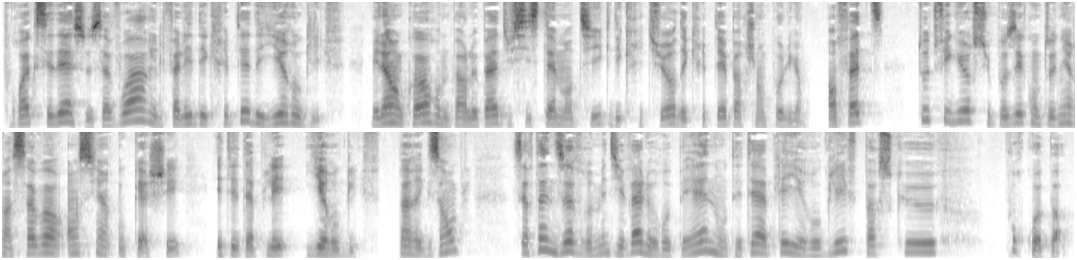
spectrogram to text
Pour accéder à ce savoir, il fallait décrypter des hiéroglyphes. Mais là encore, on ne parle pas du système antique d'écriture décrypté par Champollion. En fait, toute figure supposée contenir un savoir ancien ou caché était appelée hiéroglyphe. Par exemple, certaines œuvres médiévales européennes ont été appelées hiéroglyphes parce que. pourquoi pas?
